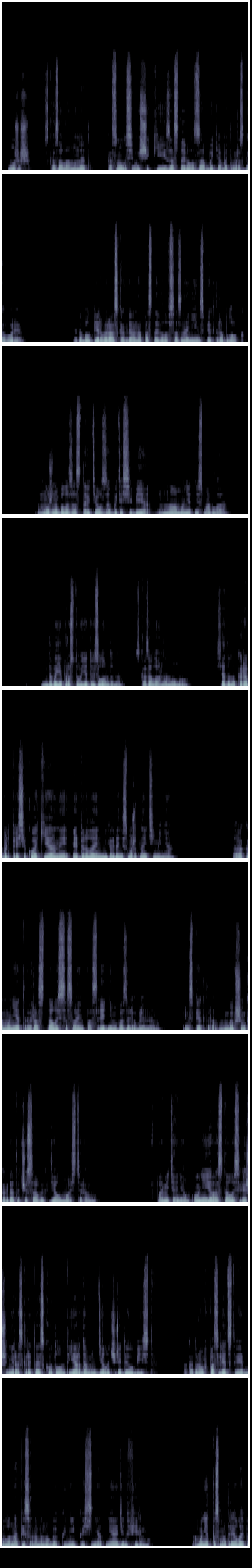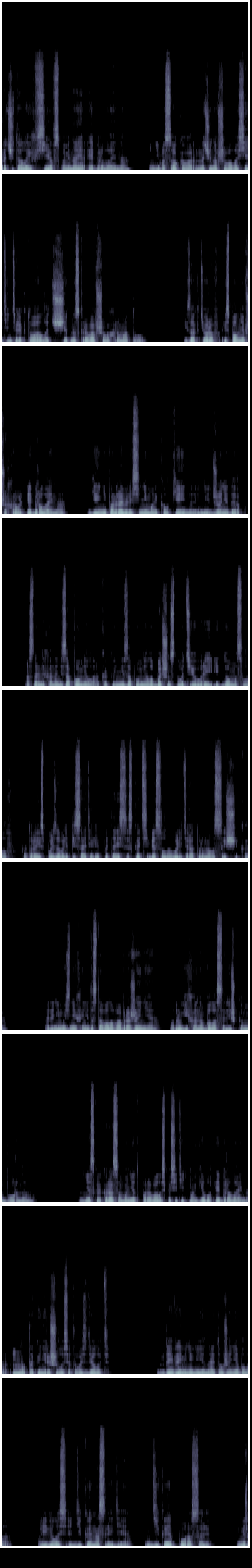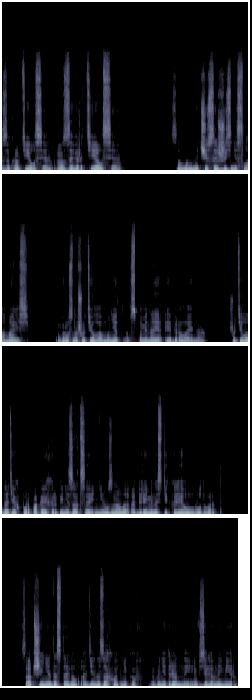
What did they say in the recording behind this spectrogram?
«Можешь», — сказала Амунет, коснулась его щеки и заставила забыть об этом разговоре. Это был первый раз, когда она поставила в сознании инспектора блок. Нужно было заставить его забыть о себе, но Амунет не смогла. «Давай я просто уеду из Лондона», — сказала она Нуну. «Сяду на корабль, пересеку океан, и Эберлайн никогда не сможет найти меня». Так Амунет рассталась со своим последним возлюбленным, инспектором, бывшим когда-то часовых дел мастером. В память о нем у нее осталось лишь нераскрытое Скотланд-Ярдом дело череды убийств, о котором впоследствии было написано много книг и снят не один фильм. Амунет посмотрела и прочитала их все, вспоминая Эберлайна, невысокого, начинавшего лысеть интеллектуала, тщетно скрывавшего хромоту. Из актеров, исполнявших роль Эберлайна, ей не понравились ни Майкл Кейн, ни Джонни Депп. Остальных она не запомнила, как и не запомнила большинство теорий и домыслов, которые использовали писатели, пытаясь сыскать себе славу литературного сыщика. Одним из них не доставало воображения, у других оно было слишком бурным. Несколько раз Амунет порывалась посетить могилу Эберлайна, но так и не решилась этого сделать. Да и времени у нее на это уже не было. Появилось дикое наследие, дикая поросль. Мир закрутился, завертелся. Словно часы жизни сломались. Грустно шутила Амунет, вспоминая Эберлайна. Шутила до тех пор, пока их организация не узнала о беременности Клео Вудвард. Сообщение доставил один из охотников, внедренный в Зеленый мир.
